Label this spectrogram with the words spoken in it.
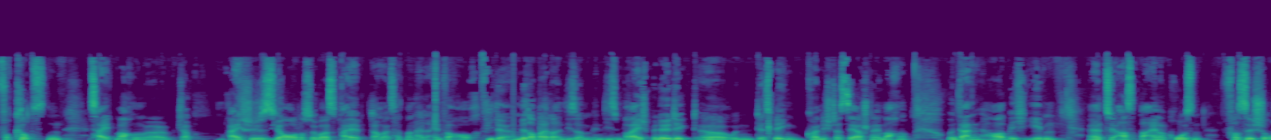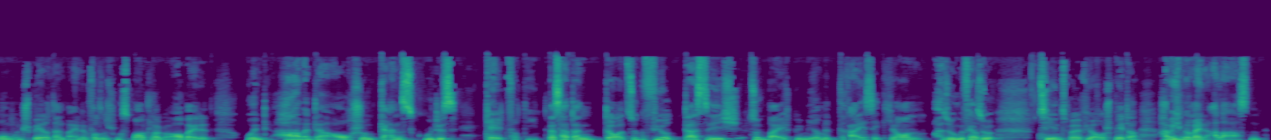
verkürzten Zeit machen. Äh, ich glaube, reichliches Jahr oder sowas, weil damals hat man halt einfach auch viele Mitarbeiter in diesem, in diesem Bereich benötigt äh, und deswegen konnte ich das sehr schnell machen. Und dann habe ich eben äh, zuerst bei einer großen Versicherung und später dann bei einem Versicherungsmakler gearbeitet und habe da auch schon ganz gutes Geld verdient. Das hat dann dazu geführt, dass ich zum Beispiel mir mit 30 Jahren, also ungefähr so 10, 12 Jahre später, habe ich mir meinen allerersten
